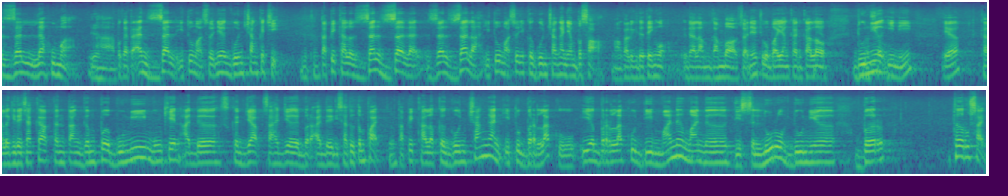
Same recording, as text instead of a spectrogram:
azallahuma Ya. ha perkataan zal itu maksudnya goncang kecil Betul. tapi kalau zalzala zalzalah itu maksudnya kegoncangan yang besar ha, kalau kita tengok dalam gambar ustaz ya cuba bayangkan kalau dunia ini ya kalau kita cakap tentang gempa bumi mungkin ada sekejap sahaja berada di satu tempat. Tapi kalau kegoncangan itu berlaku ia berlaku di mana-mana di seluruh dunia berterusan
